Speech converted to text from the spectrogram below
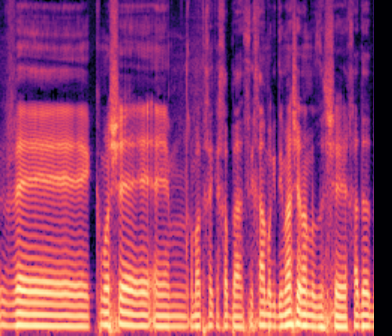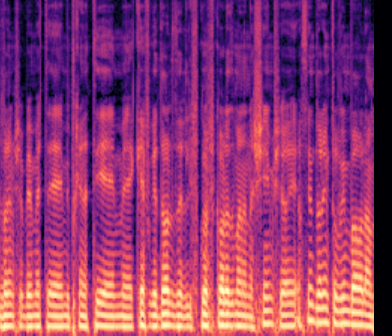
וכמו שאמרתי לך ככה בשיחה המקדימה שלנו, זה שאחד הדברים שבאמת אה, מבחינתי הם אה, כיף גדול זה לפגוש כל הזמן אנשים שעושים דברים טובים בעולם.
